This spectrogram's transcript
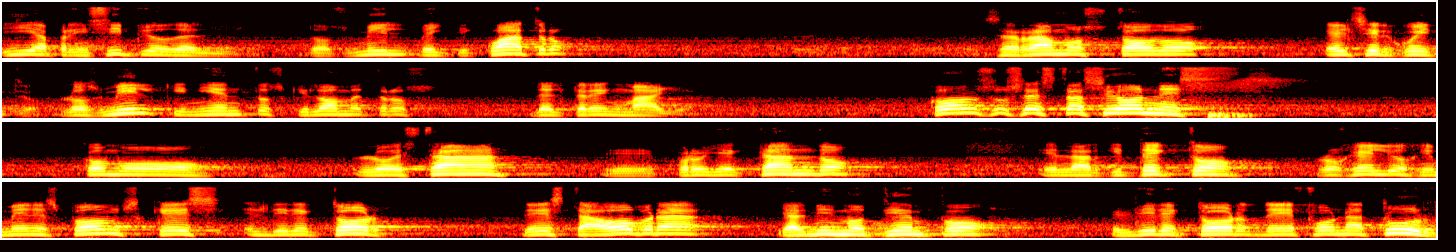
y a principios del 2024 cerramos todo el circuito, los 1.500 kilómetros del tren Maya, con sus estaciones, como lo está eh, proyectando el arquitecto Rogelio Jiménez Pons, que es el director de esta obra y al mismo tiempo el director de Fonatur.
